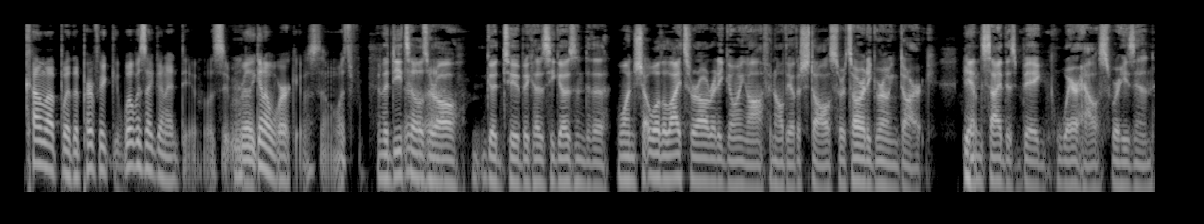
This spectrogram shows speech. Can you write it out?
come up with a perfect, what was I to do? Was it really going to work? It was, what's, And the details are Uh. all good too because he goes into the one shot. Well, the lights are already going off in all the other stalls, so it's already growing dark Yep. inside this big warehouse where he's in.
